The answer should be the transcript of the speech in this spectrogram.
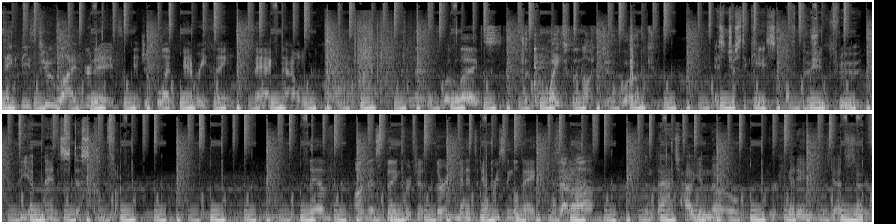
Take these two live grenades and just let everything sag downwards. And then for the legs, the weight of the knife do the work. It's just a case of pushing through the immense discomfort. Live on this thing for just 30 minutes every single day. Is that all? then that's how you know you're hitting the dead center.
